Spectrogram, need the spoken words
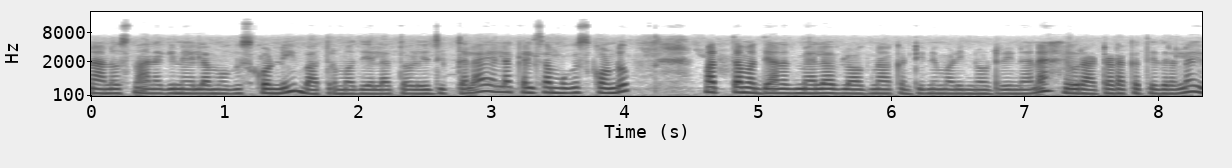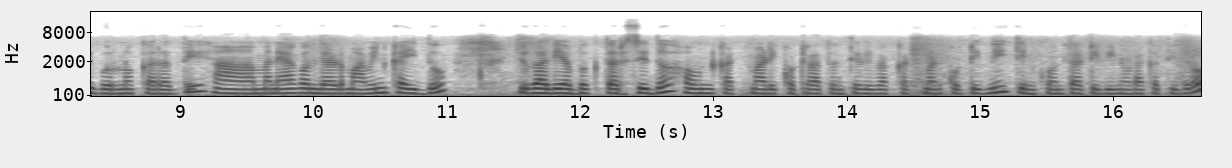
ನಾನು ಸ್ನಾನಗಿನ ಎಲ್ಲ ಮುಗಿಸ್ಕೊಂಡು, ಬಾತ್ರೂಮ್ ಅದು ಎಲ್ಲ ತೊಳೆಯೋದಿತ್ತಲ್ಲ ಎಲ್ಲ ಕೆಲಸ ಮುಗಿಸ್ಕೊಂಡು, ಮತ್ತೆ ಮಧ್ಯಾಹ್ನದ ಮೇಲೆ ವ್ಲಾಗ್ನ ಕಂಟಿನ್ಯೂ ಮಾಡಿ ನೋಡ್ರಿ ನಾನು. ಇವ್ರು ಆಟ ಆಡಕತ್ತಿದ್ರಲ್ಲ ಇಬ್ಬರನ್ನೂ ಕರದ್ದಿ ಮನ್ಯಾಗ ಒಂದೆರಡು ಮಾವಿನಕಾಯಿ ಇದ್ದು, ಯುಗಾದಿ ಹಬ್ಬಕ್ಕೆ ತರಿಸಿದ್ದು, ಅವ್ನ ಕಟ್ ಮಾಡಿ ಕೊಟ್ರಾತಂತೇಳಿ ಇವಾಗ ಕಟ್ ಮಾಡಿ ಕೊಟ್ಟಿದ್ನಿ, ತಿನ್ಕೊತ ಟಿ ವಿ ನೋಡಕತ್ತಿದ್ರು.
